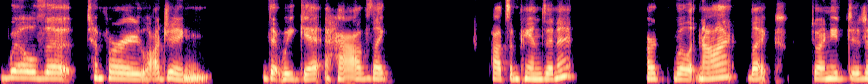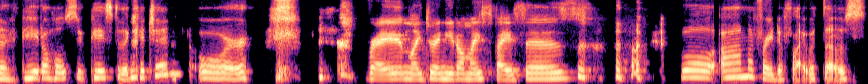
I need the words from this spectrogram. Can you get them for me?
will the temporary lodging that we get have like pots and pans in it? Or will it not? Like, do I need to dedicate a whole suitcase to the kitchen or? right. And like, do I need all my spices? well, I'm afraid to fly with those.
